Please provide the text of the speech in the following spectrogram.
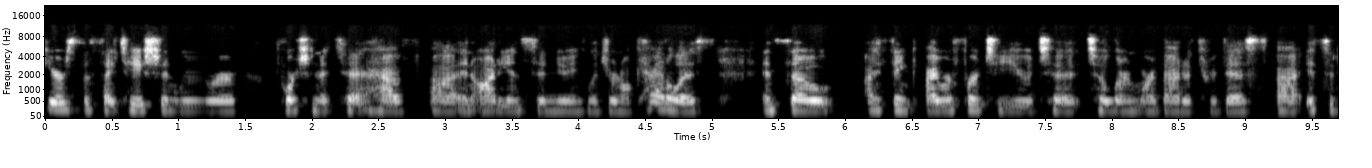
Here's the citation. We were fortunate to have uh, an audience in New England Journal Catalyst. And so I think I refer to you to, to learn more about it through this. Uh, it's a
